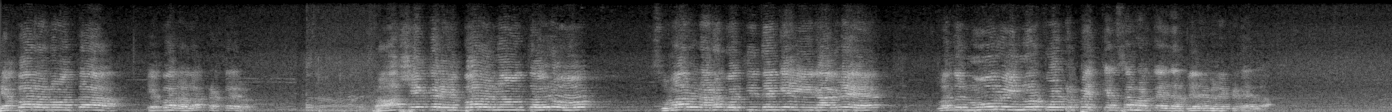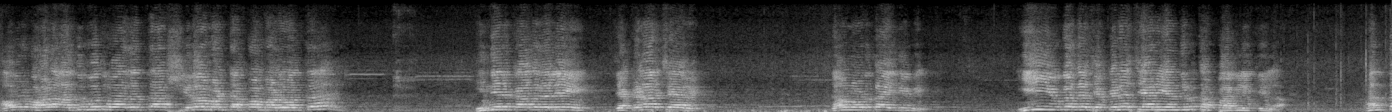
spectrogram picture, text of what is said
ಹೆಬ್ಬಾರ್ ಅನ್ನುವಂತ ಹೆಬ್ಬಾರ್ ಅಲ್ಲ, ಕಟ್ಟ ಇರೋದು. ರಾಜಶೇಖರ್ ಹೆಬ್ಬಾರ್ ಅನ್ನೋವಂಥವ್ರು ಸುಮಾರು ನನಗೆ ಗೊತ್ತಿದ್ದಂಗೆ ಈಗಾಗಲೇ ಒಂದು ನೂರು ಇನ್ನೂರು ಕೋಟಿ ರೂಪಾಯಿ ಕೆಲಸ ಮಾಡ್ತಾ ಇದ್ದಾರೆ ಬೇರೆ ಬೇರೆ ಕಡೆ ಎಲ್ಲ. ಅವರು ಬಹಳ ಅದ್ಭುತವಾದಂತ ಶಿಲಾ ಮಂಟಪ ಮಾಡುವಂತ ಹಿಂದಿನ ಕಾಲದಲ್ಲಿ ಜಕಣಾಚಾರಿ. ನಾವು ನೋಡ್ತಾ ಇದ್ದೀವಿ. ಈ ಯುಗದ ಜಕಣಾಚಾರಿ ಅಂದ್ರೂ ತಪ್ಪಾಗ್ಲಿಕ್ಕಿಲ್ಲ. ಅಂತ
